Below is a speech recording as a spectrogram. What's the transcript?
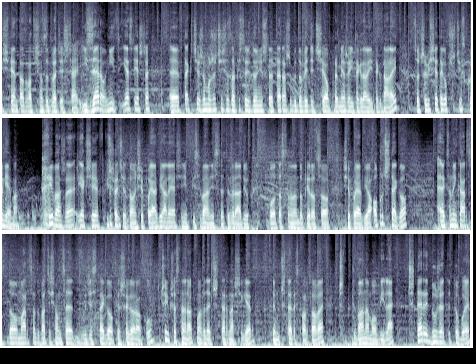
święta 2020 i zero, nic. Jest jeszcze e, w tekście, że możecie się zapisać do newslettera, żeby dowiedzieć się o premierze i tak dalej, i tak dalej, co oczywiście tego przycisku nie ma. Chyba, że jak się wpiszecie, to on się pojawi, ale ja się nie wpisywałem niestety w radiu, bo ta strona dopiero co się pojawiła. Oprócz tego Electronic Arts do marca 2021 roku, czyli przez ten rok ma wydać 14 gier, w tym 4 sportowe, 2 na mobile, 4 duże tytuły,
